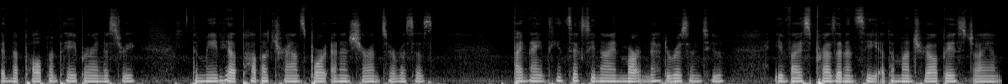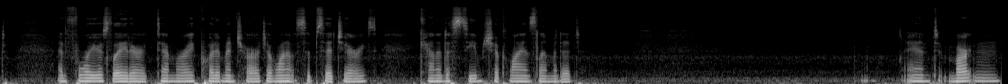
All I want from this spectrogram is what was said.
in the pulp and paper industry, the media, public transport, and insurance services. By 1969, Martin had risen to a vice presidency at the Montreal based giant, and four years later, Desmarais put him in charge of one of its subsidiaries, Canada Steamship Lines Limited. And Martin,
